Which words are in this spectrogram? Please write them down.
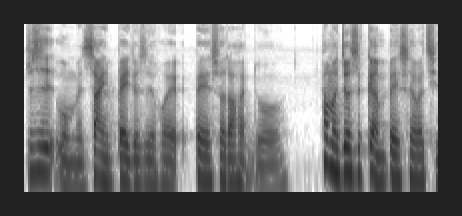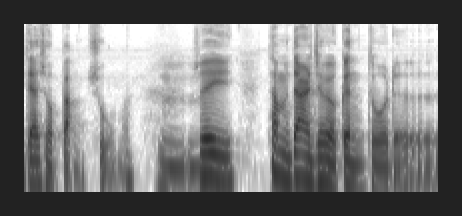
就是我们上一辈就是会被受到很多，他们就是更被社会期待所绑住嘛，嗯，嗯所以他们当然就有更多的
